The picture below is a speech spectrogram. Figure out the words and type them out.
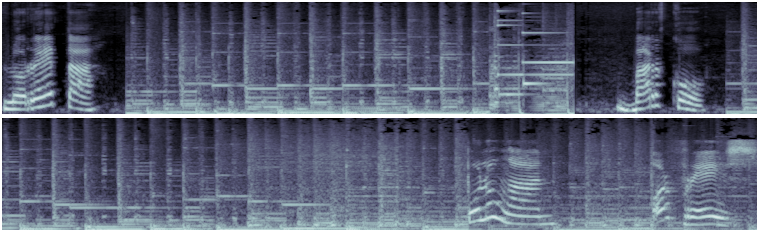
Loreta. Barko. Pulungan or phrase.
